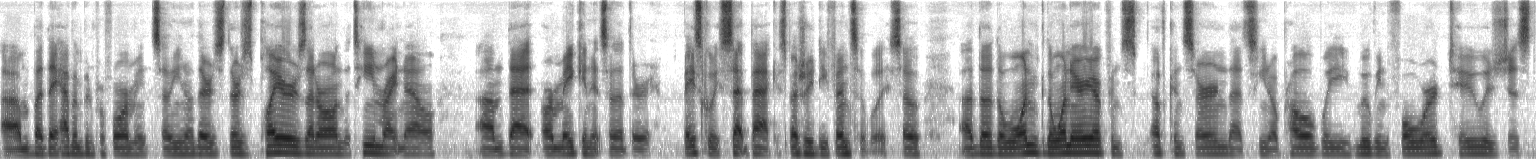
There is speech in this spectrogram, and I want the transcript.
um, but they haven't been performing. So you know, there's there's players that are on the team right now um, that are making it so that they're basically set back, especially defensively. So Uh, the the one the one area of, of concern that's you know probably moving forward too is just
